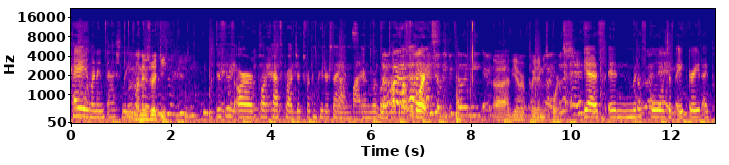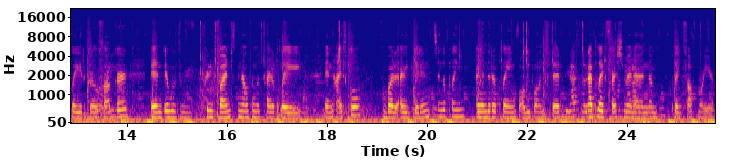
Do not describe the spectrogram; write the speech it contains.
Hey, my name's Ashley. My name's Ricky. This is our podcast project for computer science, and we're going to talk about sports. Uh, have you ever played any sports? Yes, in middle school, just eighth grade, I played girls soccer, and it was pretty fun. And I was going to try to play in high school, but I didn't end up playing. I ended up playing volleyball instead. I played freshman and um, played sophomore year.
